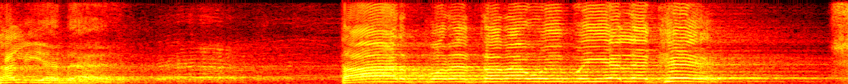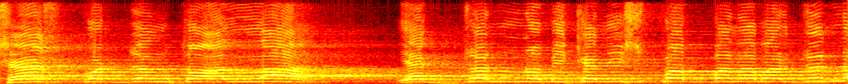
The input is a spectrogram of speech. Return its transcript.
চালিয়ে দেয়। তারপরে তারা ওই বইয়ে লেখে শেষ পর্যন্ত আল্লাহ একজন নবীকে নিষ্পাপ বানাবার জন্য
